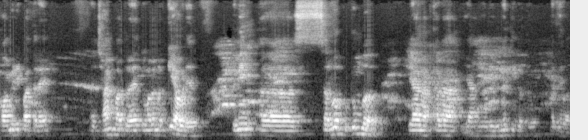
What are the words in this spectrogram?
कॉमेडी पात्र आहे. छान पात्र आहे. तुम्हाला नक्की आवडेल. तुम्ही सर्व कुटुंब या नाटकाला या विनंती करतो. धन्यवाद.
